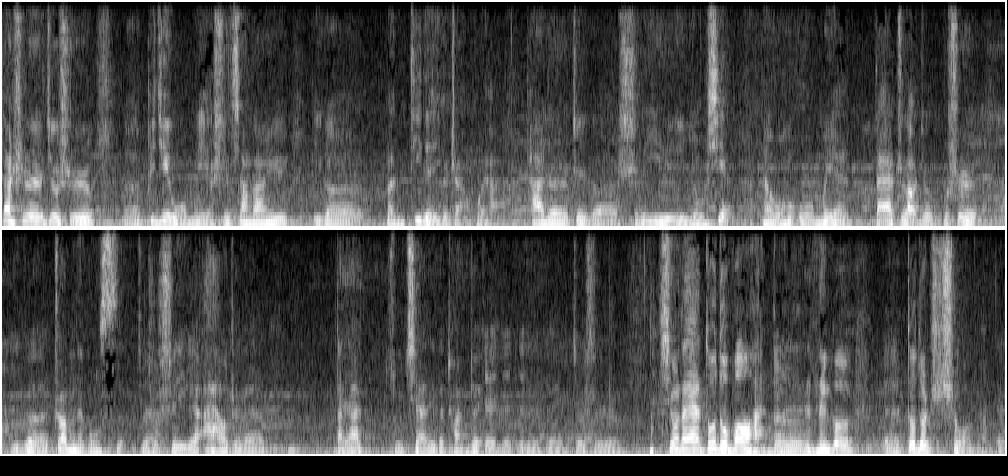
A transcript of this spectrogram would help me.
但是就是呃，毕竟我们也是相当于一个本地的一个展会啊，它的这个实力有限。然后我我们也大家知道，就不是一个专门的公司，就是是一个爱好者的大家组起来的一个团队。对对对对对，就是希望大家多多包涵，对对对，能够呃多多支持我们，对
